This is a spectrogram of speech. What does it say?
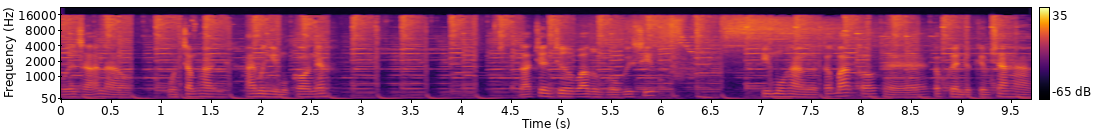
với giá là 120 000 một con nhé. Giá trên chưa bao gồm gồm phí ship khi mua hàng các bác có thể có quyền được kiểm tra hàng,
